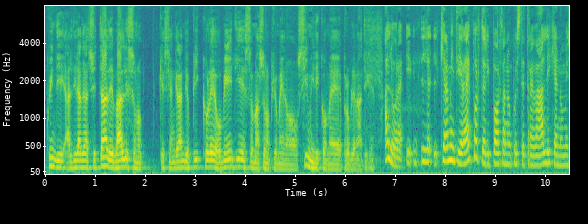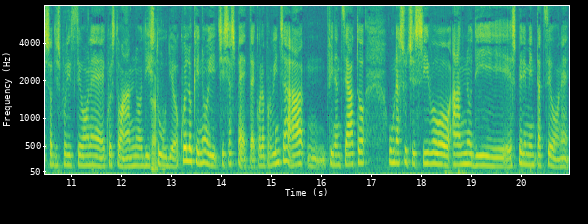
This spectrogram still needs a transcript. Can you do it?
Quindi al di là della città le valli sono che siano grandi o piccole o medie, insomma, sono più o meno simili come problematiche. Allora, il, chiaramente i report riportano queste tre valli che hanno messo a disposizione questo anno di certo. studio. Quello che noi ci si aspetta, ecco, la provincia ha mh, finanziato un successivo anno di sperimentazione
